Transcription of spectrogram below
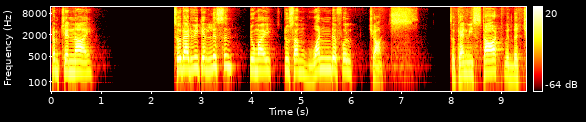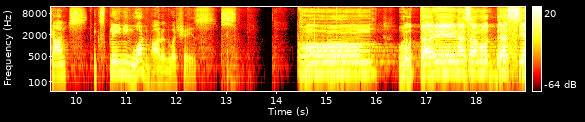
from Chennai so that we can listen to my to some wonderful chants. So can we start with the chants explaining what Bharatvarsha is? उत्तरेण समुद्रस्य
